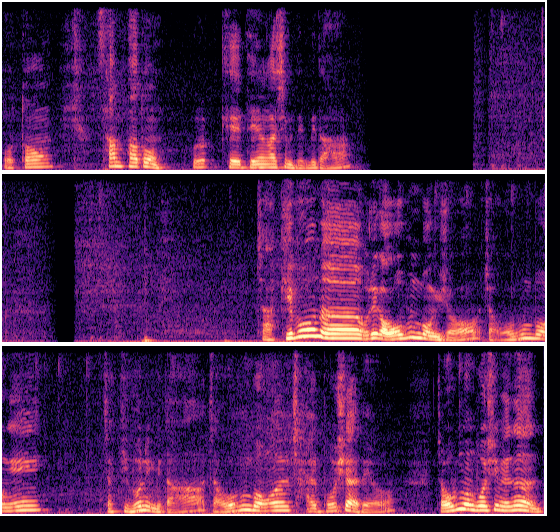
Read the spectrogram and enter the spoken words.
보통 3파동 그렇게 대응하시면 됩니다. 자, 기본은 우리가 5분봉이죠. 자, 5분봉이 자, 기본입니다. 자, 5분봉을 잘 보셔야 돼요. 자, 5분봉 보시면은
